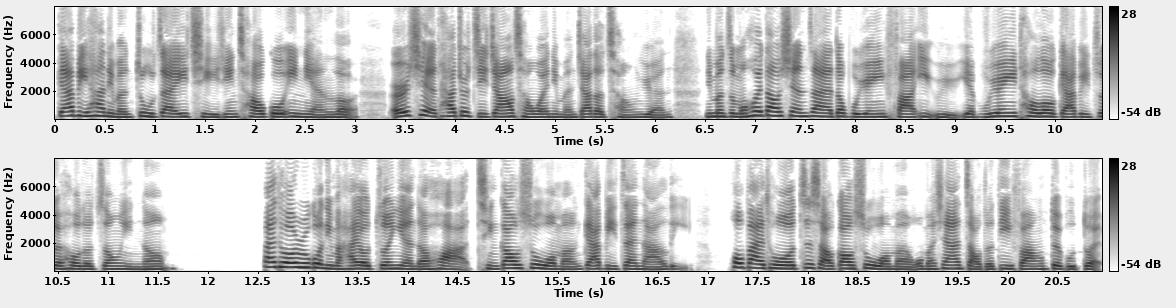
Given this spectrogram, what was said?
，Gabby 和你们住在一起已经超过一年了，而且他就即将要成为你们家的成员。你们怎么会到现在都不愿意发一语，也不愿意透露 Gabby 最后的踪影呢？拜托，如果你们还有尊严的话，请告诉我们 Gabby 在哪里，或拜托至少告诉我们我们现在找的地方对不对？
